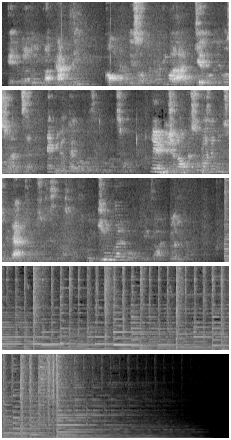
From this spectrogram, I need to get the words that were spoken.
Che gli operatori grandi comprano dei software particolari, chiedono delle consulenze e quindi ottengono queste informazioni. Noi invece abbiamo messo queste funzioni dentro il nostro sistema sport, quindi chiunque le può utilizzare gratuitamente.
